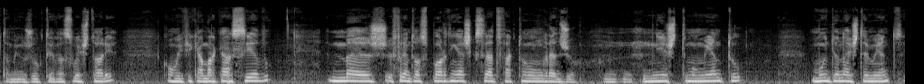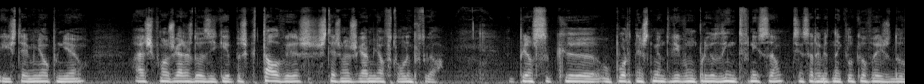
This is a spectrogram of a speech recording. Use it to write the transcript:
também o jogo teve a sua história, com o Benfica a marcar cedo, mas frente ao Sporting acho que será de facto um grande jogo. Neste momento, muito honestamente, e isto é a minha opinião, acho que vão jogar as duas equipas que talvez estejam a jogar melhor futebol em Portugal. Penso que o Porto neste momento vive um período de indefinição, sinceramente naquilo que eu vejo do,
